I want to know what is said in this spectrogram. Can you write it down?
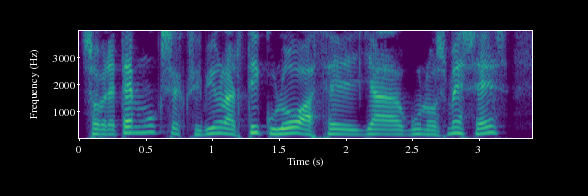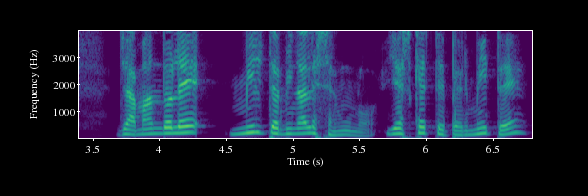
Sobre Temux escribí un artículo hace ya algunos meses llamándole mil terminales en uno. Y es que te permite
